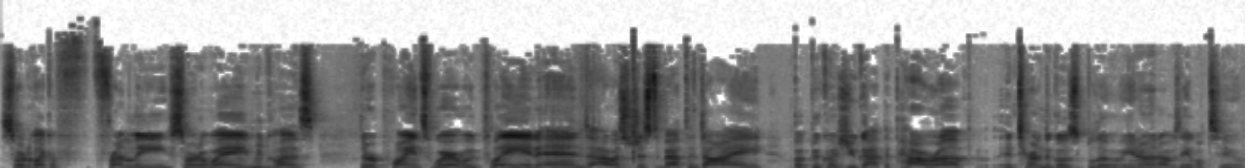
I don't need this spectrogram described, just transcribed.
sort of like a friendly sort of way because there were points where we played and I was just about to die, but because you got the power up, it turned the ghost blue, you know, and I was able to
